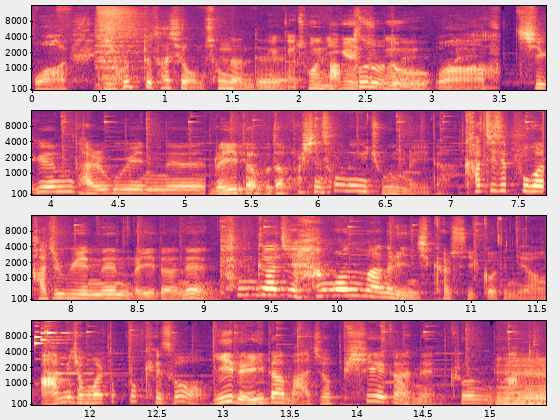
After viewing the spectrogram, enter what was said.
와 이것도 사실 엄청난데 그러니까 저는 이게 앞으로도 지금- 와 지금 달고 있는 레이더보다 훨씬 성능이 좋은 레이더. 카티세포가 가지고 있는 레이더는 한 가지 항원만을 인식할 수 있거든요. 암이 정말 똑똑해서 이 레이더마저 피해가는 그런 암들도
